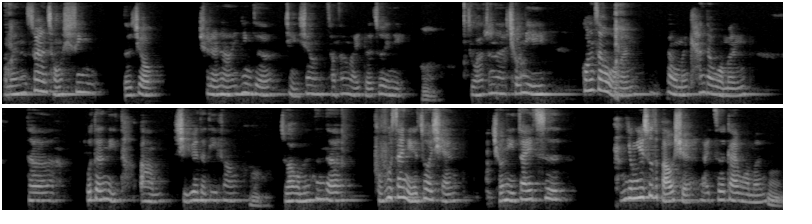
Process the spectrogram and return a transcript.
我们虽然重新得救，却仍然因着景象常常来得罪你。嗯。主啊，真的求你光照我们，让我们看到我们的不得你嗯喜悦的地方。嗯。主要，我们真的匍匐在你的座前，求你再一次用耶稣的宝血来遮盖我们。嗯。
